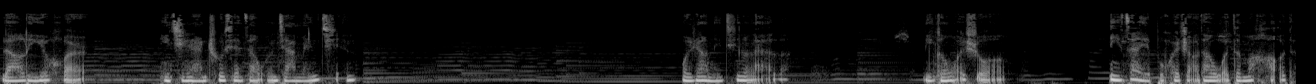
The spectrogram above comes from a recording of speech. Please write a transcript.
聊了一会儿。你竟然出现在我们家门前，我让你进来了。你跟我说，你再也不会找到我这么好的。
